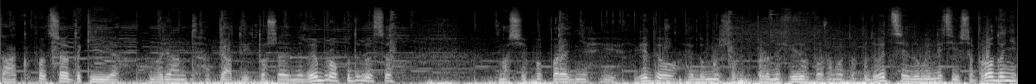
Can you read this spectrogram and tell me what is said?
Так, ще такий є варіант п'ятий, хто ще не вибрав, подивився наші попередні відео. Я думаю, що попередніх відео теж можете подивитися. Я думаю, не всі ще продані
